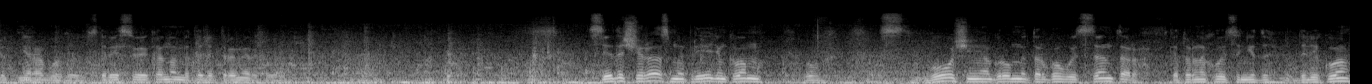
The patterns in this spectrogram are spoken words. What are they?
что-то не работают. Скорее всего, экономят электроэнергию. В следующий раз мы приедем к вам в, в очень огромный торговый центр, который находится недалеко,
